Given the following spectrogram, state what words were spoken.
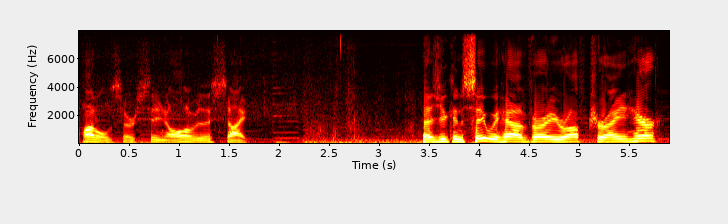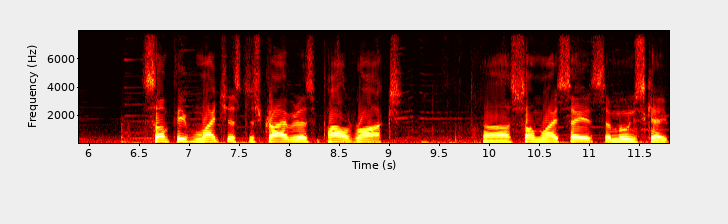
puddles that are sitting all over this site. As you can see, we have very rough terrain here. Some people might just describe it as a pile of rocks. Uh, some might say it's a moonscape.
